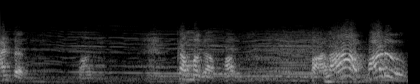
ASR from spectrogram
అంటారు. పాడు. కమ్మగా పాడు. పాలా పాడు.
